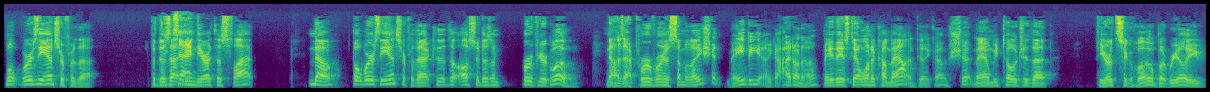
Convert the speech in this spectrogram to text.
Well, where's the answer for that? But does that mean the earth is flat? No. But where's the answer for that? Because it also doesn't prove your globe. Now, does that prove we're in a simulation? Maybe. Like, I don't know. Maybe they still want to come out and be like, oh shit, man, we told you that the earth's a globe, but really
